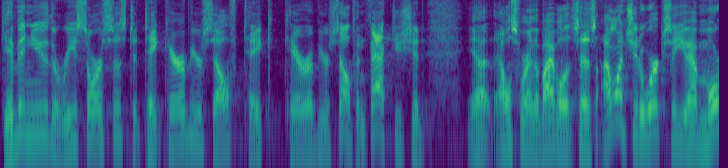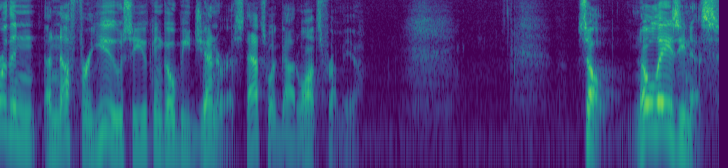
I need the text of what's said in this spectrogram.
given you the resources to take care of yourself. Take care of yourself. In fact, you should, uh, elsewhere in the Bible, it says, I want you to work so you have more than enough for you so you can go be generous. That's what God wants from you. So, no laziness.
